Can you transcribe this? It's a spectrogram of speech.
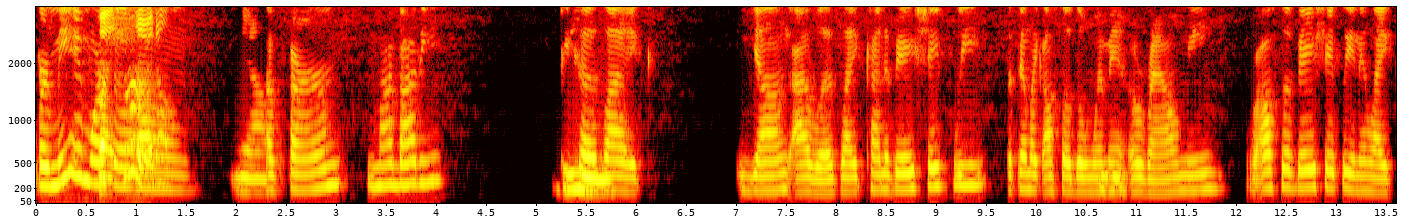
For me, it more But so sure. I don't- um, Yeah. affirmed my body because Mhm. like young I was like kind of very shapely, but then like also the women around me were also very shapely, and then like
